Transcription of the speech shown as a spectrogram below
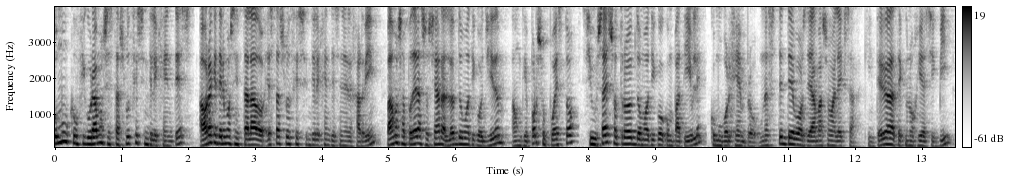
¿Cómo configuramos estas luces inteligentes? Ahora que tenemos instalado estas luces inteligentes en el jardín, vamos a poder asociar al hub domótico GIDEM, aunque por supuesto, si usáis otro hub domótico compatible, como por ejemplo un asistente de voz de Amazon Alexa que integra la tecnología Zigbee,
